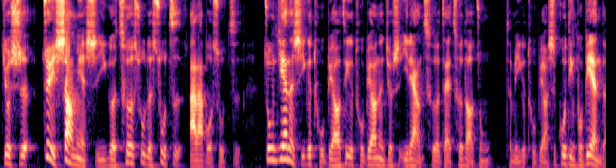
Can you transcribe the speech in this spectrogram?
就是最上面是一个车速的数字，阿拉伯数字，中间呢是一个图标，这个图标呢就是一辆车在车道中这么一个图标，是固定不变的。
